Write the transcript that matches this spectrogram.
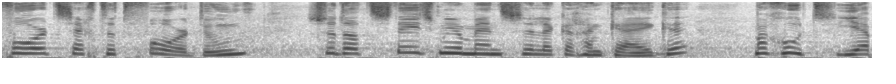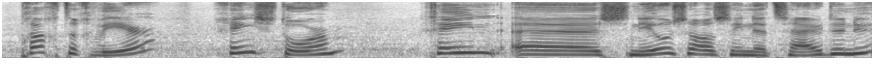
voort, zegt het voort doen, zodat steeds meer mensen lekker gaan kijken. Maar goed, je hebt prachtig weer, geen storm, geen eh, sneeuw zoals in het zuiden nu,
